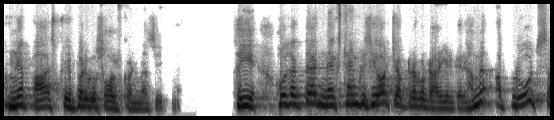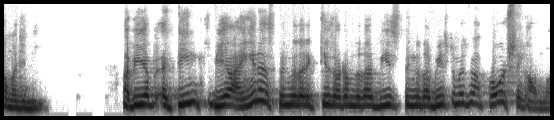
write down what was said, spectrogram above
हमने पास पेपर को सॉल्व करना सीखना। सही है? हो सकता है नेक्स्ट टाइम किसी और चैप्टर को टारगेट करें। हमें अप्रोच समझनी। अभी अब तीन ये आएँगे ना स्प्रिंग दो हज़ार इक्कीस और दो हज़ार बीस, स्प्रिंग दो हज़ार बीस तो मैं इसमें अप्रोच सिखाऊँगा।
